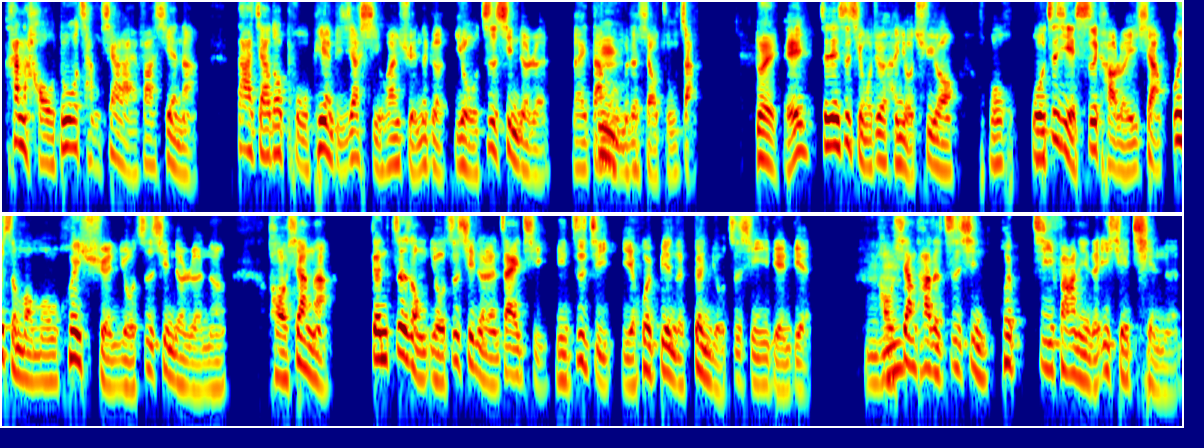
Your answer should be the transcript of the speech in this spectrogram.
看了好多场下来，发现呐、啊，大家都普遍比较喜欢选那个有自信的人来当我们的小组长。嗯、对，诶，这件事情我觉得很有趣哦。我我自己也思考了一下，为什么我们会选有自信的人呢？好像啊。跟这种有自信的人在一起，你自己也会变得更有自信一点点，嗯、好像他的自信会激发你的一些潜能。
